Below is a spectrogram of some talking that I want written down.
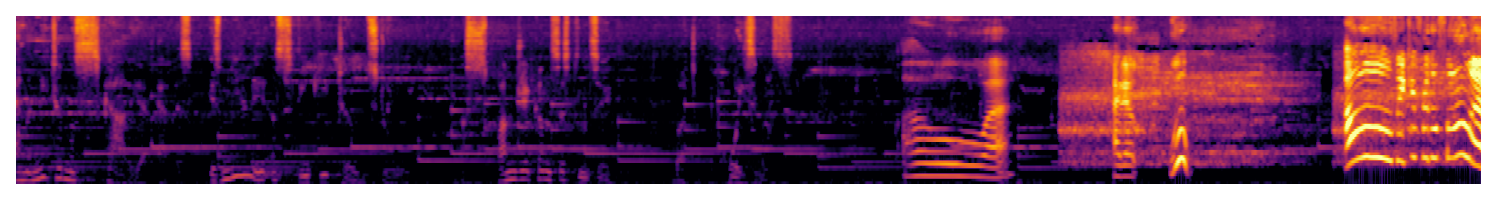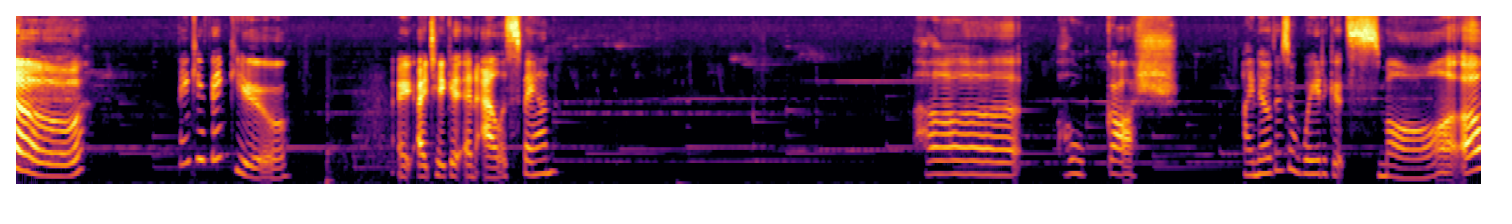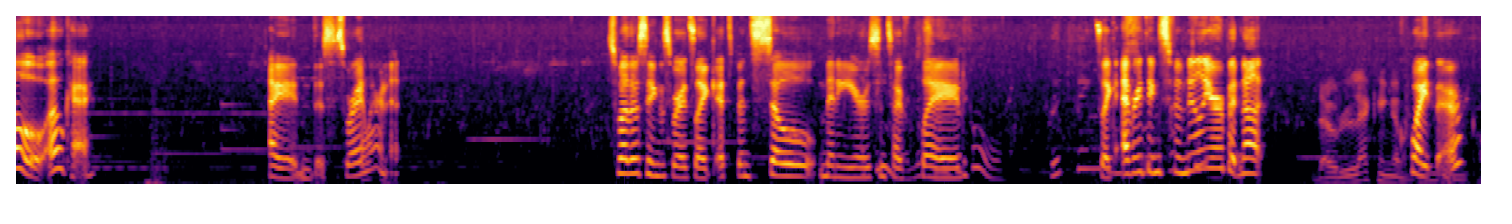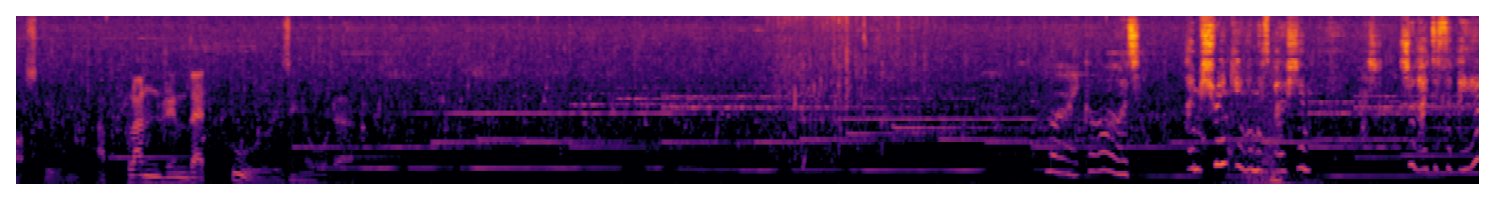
Amanita muscaria, Alice, is merely a stinky toadstool. Spongy consistency, but poisonous. Oh. I don't. Woo! Oh, thank you for the follow! Thank you, thank you. I, I take it an Alice fan? Uh. Oh, gosh. I know there's a way to get small. Oh, okay. I this is where I learn it. It's one of those things where it's like it's been so many years since I've played. It's like everything's familiar, but not Though lacking a Quite there. costume, a plunge in that pool is in order. My god. I'm shrinking in this potion. Sh- shall I disappear?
